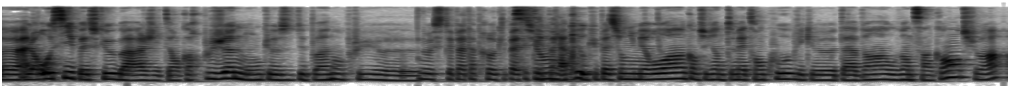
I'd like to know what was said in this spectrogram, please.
Euh, alors aussi parce que bah, j'étais encore plus jeune, donc euh, c'était pas non plus... euh, Oui, c'était pas ta préoccupation. c'était pas la préoccupation numéro un quand tu viens de te mettre en couple et que t'as 20 ou 25 ans, tu vois.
